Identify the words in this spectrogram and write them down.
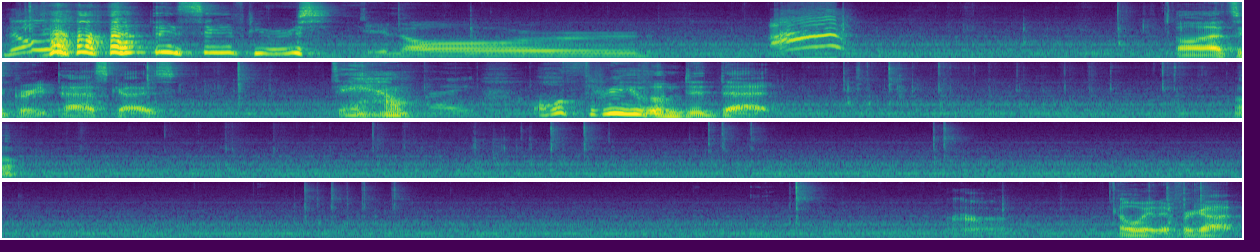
No! they saved yours. Dinard. ah! Oh, that's a great pass, guys. Damn. All three of them did that. Oh wait, I forgot.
